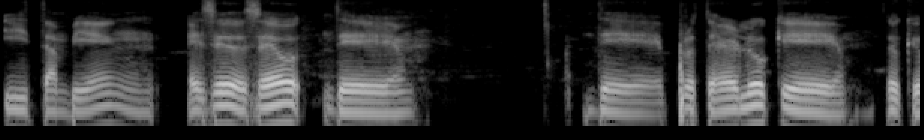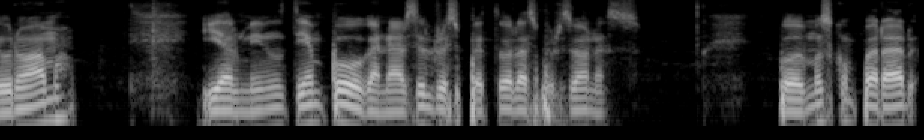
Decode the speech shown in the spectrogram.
y también ese deseo de, de proteger lo que, lo que uno ama y al mismo tiempo ganarse el respeto de las personas. Podemos comparar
